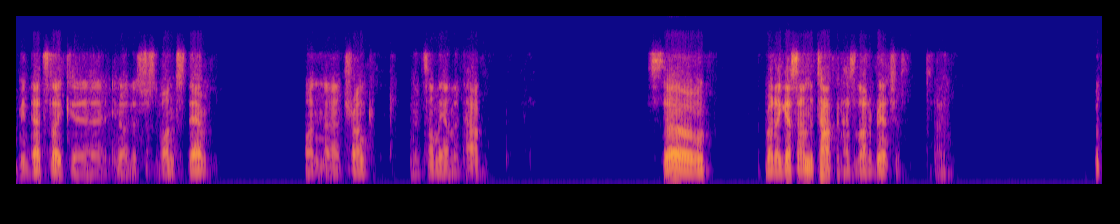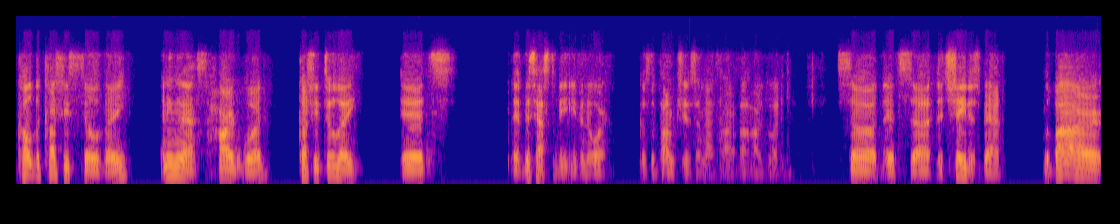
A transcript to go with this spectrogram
I mean, that's like, uh, you know, there's just one stem, one uh, trunk, and it's only on the top. So, but I guess on the top it has a lot of branches. So, we call the kashi silve anything that's hard wood, kashitule, it's it, this has to be even ore because the palm trees are not hard, uh, hardwood. So it's uh, its shade is bad. Labar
